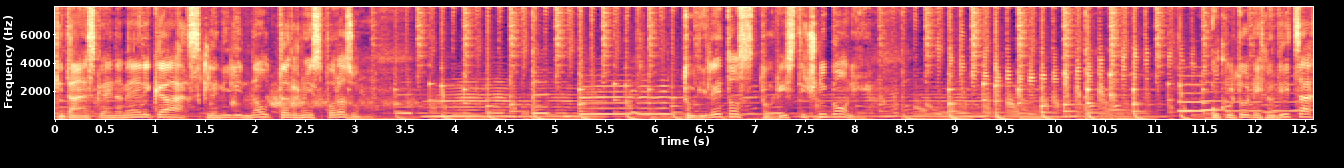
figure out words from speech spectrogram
Kitajska in Amerika sklenili nov tržni sporazum. Tudi letos turistični boni. V kulturnih novicah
